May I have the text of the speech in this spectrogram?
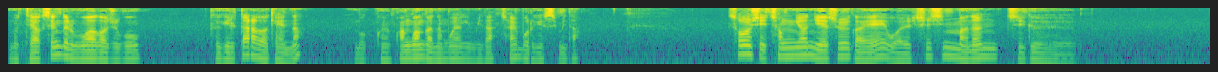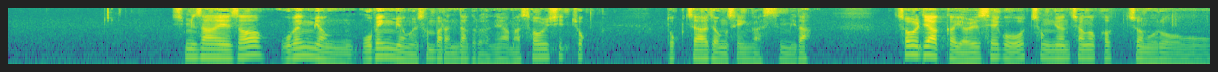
뭐 대학생들을 모아가지고 그 길 따라가게 했나? 뭐 그냥 관광 가는 모양입니다. 잘 모르겠습니다. 서울시 청년예술가에 월 70만원 지급 심사에서 500명, 500명을 선발한다 그러네요. 아마 서울시 쪽 독자 정책인 것 같습니다. 서울대학가 13곳 청년 창업 거점으로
